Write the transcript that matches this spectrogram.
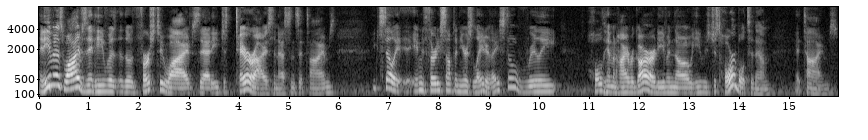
and even his wives that he was the first two wives that he just terrorized in essence at times. You can still even 30 something years later they still really hold him in high regard even though he was just horrible to them at times.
